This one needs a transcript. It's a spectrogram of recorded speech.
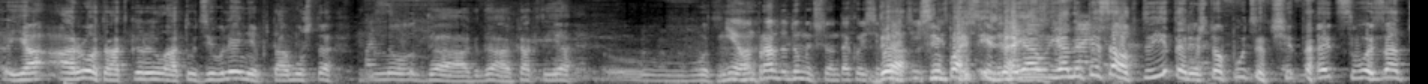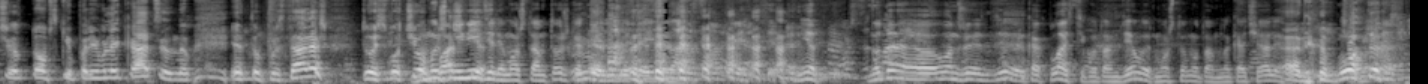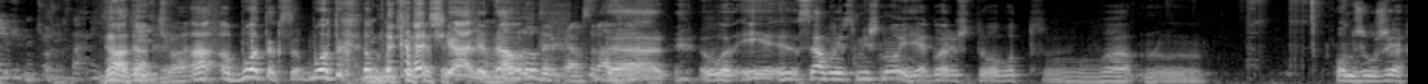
я а рот открыл от удивления, потому что, ну да, да, как-то я... э, Вот, Не, да. он правда думает, что он такой Да, симпатичный. симпатичный. Да, я, я написал в Твиттере, что Путин считает свой зад чертовски привлекательным. Это, представляешь, то есть вот что Ну, мы же не видели, может там тоже смотреть. Нет, ну да, он же как пластику там делает, может ему там накачали. Ботокс, чуть-чуть смотрите. да, да, а, а ботокс, ботоксом Не, ну, накачали, да, прям сразу. Да, вот. И э, самое смешное, я говорю, что вот м, он же уже э,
